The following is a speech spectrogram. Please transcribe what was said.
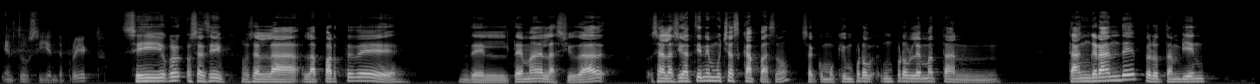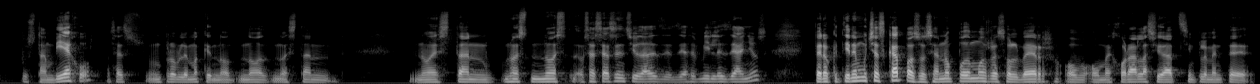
en tu siguiente proyecto. Sí, yo creo, o sea, sí, o sea, la, parte de, del tema de la ciudad, o sea, la ciudad tiene muchas capas, ¿no? O sea, como que un, un problema tan, tan grande, pero también, pues, tan viejo, o sea, es un problema que no, no, no es tan no es tan, no es, no es, o sea, se hacen ciudades desde hace miles de años, pero que tiene muchas capas, o sea, no podemos resolver o, mejorar la ciudad simplemente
